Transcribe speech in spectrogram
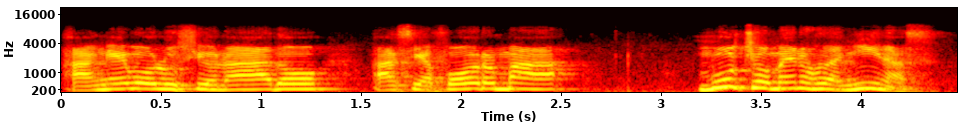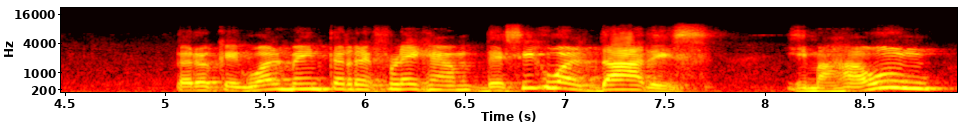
han evolucionado hacia formas mucho menos dañinas, pero que igualmente reflejan desigualdades y más aún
